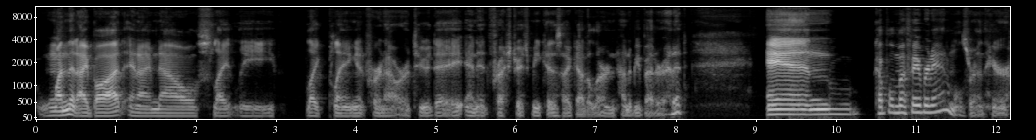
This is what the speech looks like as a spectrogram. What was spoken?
one that I bought and I'm now slightly like playing it for an hour or two a day, and it frustrates me because I got to learn how to be better at it. And a couple of my favorite animals are in here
